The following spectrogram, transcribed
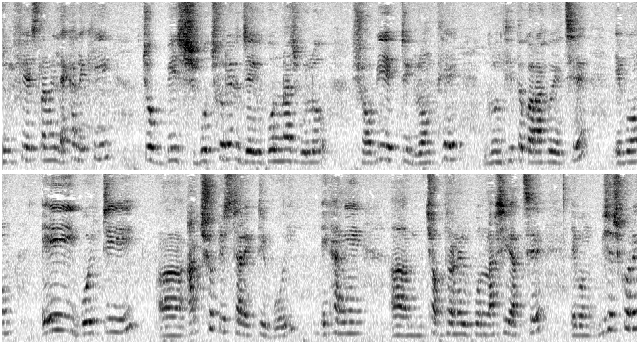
জুলফিয়া ইসলামের লেখালেখি চব্বিশ বছরের যে উপন্যাসগুলো সবই একটি গ্রন্থে গ্রন্থিত করা হয়েছে এবং এই বইটি আটশো পৃষ্ঠার একটি বই। এখানে সব ধরনের উপন্যাসই আছে এবং বিশেষ করে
